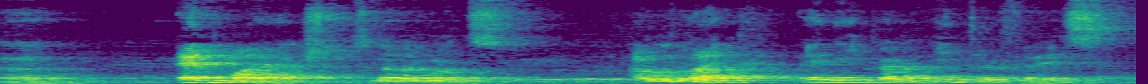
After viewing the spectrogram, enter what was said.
uh, and my actions. In other words, I would like any kind of interface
